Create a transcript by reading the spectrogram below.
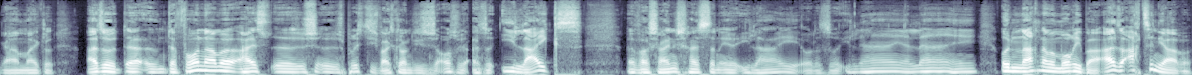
Ja, Michael. Also der, der Vorname heißt, äh, spricht sich, ich weiß gar nicht, wie es sich ausspricht, also Elikes. Äh, wahrscheinlich heißt dann eher Eli oder so. Eli, Eli. Und Nachname Moriba. Also 18 Jahre.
